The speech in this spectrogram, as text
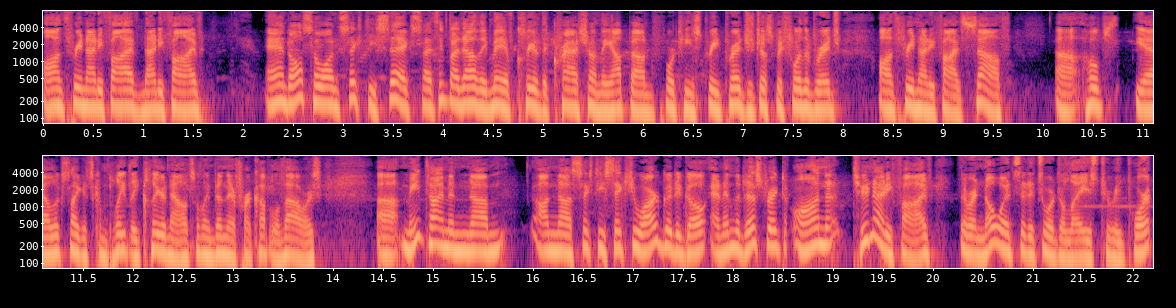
on 395, 95, and also on 66. I think by now they may have cleared the crash on the outbound 14th Street Bridge or just before the bridge on 395 South. Uh, hopes, yeah, looks like it's completely clear now. It's only been there for a couple of hours. Uh, meantime, in um, on uh, 66, you are good to go. And in the district on 295, there are no incidents or delays to report.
